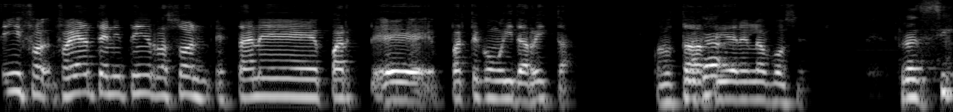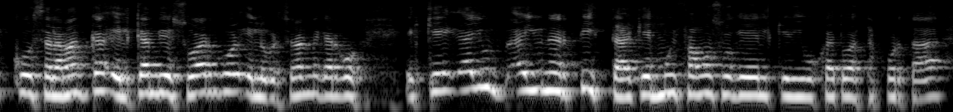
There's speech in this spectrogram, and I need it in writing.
Sí, Fabián tiene, razón. Está en eh, parte, eh, parte como guitarrista. Cuando estaba Friden en las voces. Francisco Salamanca, el cambio de su árbol en lo personal me cargó. Es que hay un, hay un artista que es muy famoso, que es el que dibuja todas estas portadas,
